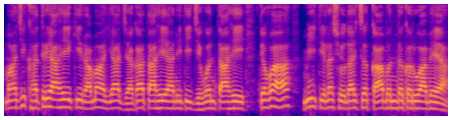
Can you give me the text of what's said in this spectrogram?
माझी खात्री आहे की रमा या जगात आहे आणि ती जिवंत आहे. तेव्हा मी तिला शोधायचं का बंद करू आभ्या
